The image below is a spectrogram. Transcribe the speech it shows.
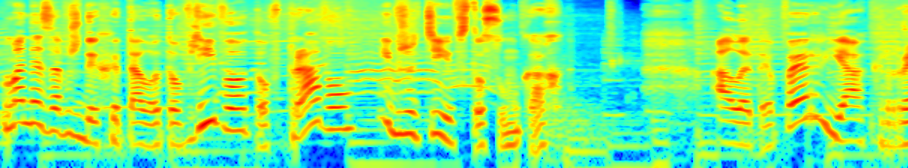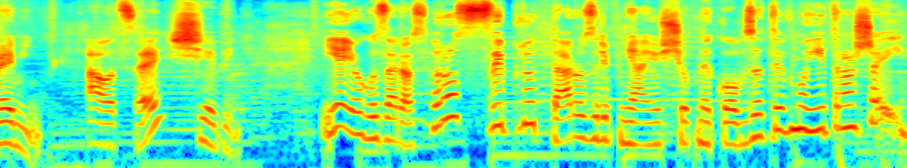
Мене завжди хитало то вліво, то вправо, і в житті, і в стосунках. Але тепер я кремінь, а оце щебінь. Я його зараз розсиплю та розрівняю, щоб не ковзати в моїй траншеї.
